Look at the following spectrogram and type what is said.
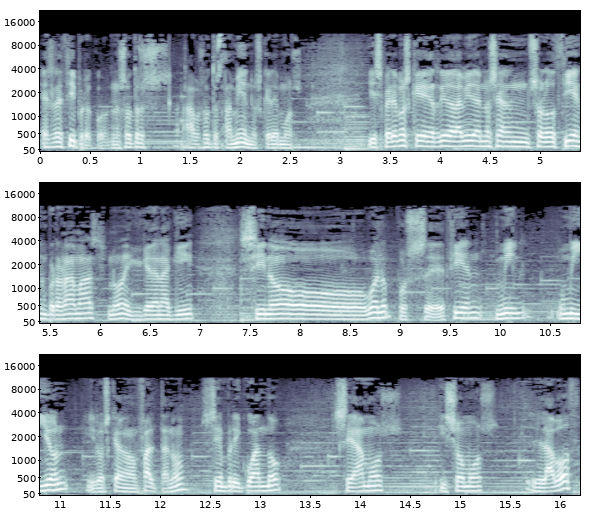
es recíproco. Nosotros a vosotros también nos queremos. Y esperemos que Río de la Vida no sean solo 100 programas ¿no? y que quedan aquí, sino, bueno, pues eh, 100, 1000, un millón y los que hagan falta, ¿no? Siempre y cuando seamos y somos la voz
